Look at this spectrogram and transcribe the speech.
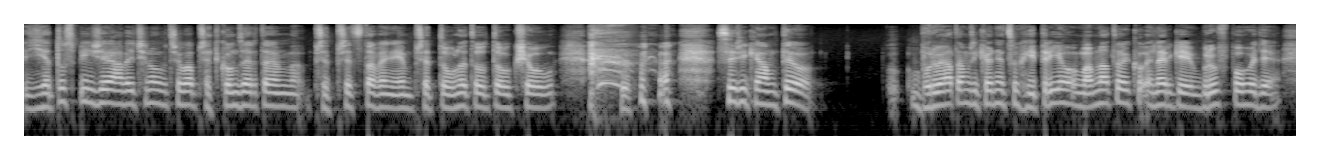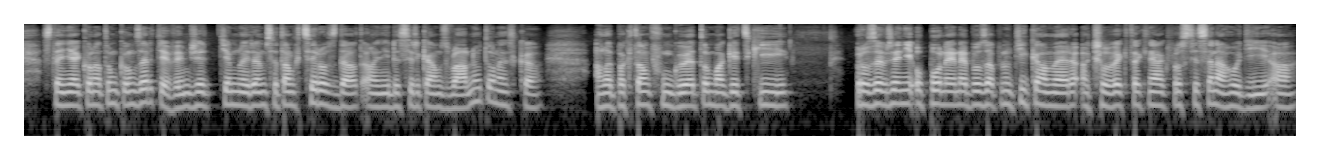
je to spíš, že já většinou třeba před koncertem, před představením, před touhletou talk show si říkám, tyjo, budu já tam říkat něco chytrýho, mám na to jako energii, budu v pohodě. Stejně jako na tom koncertě, vím, že těm lidem se tam chci rozdat, ale někdy si říkám, zvládnu to dneska. Ale pak tam funguje to magický rozevření opony nebo zapnutí kamer a člověk tak nějak prostě se nahodí a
